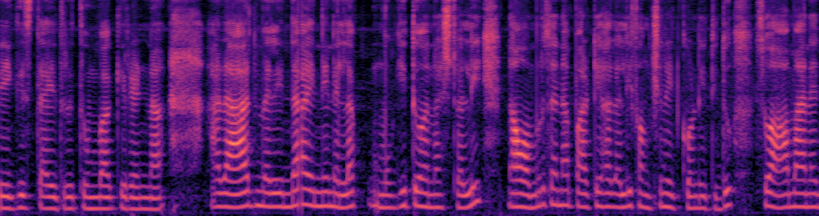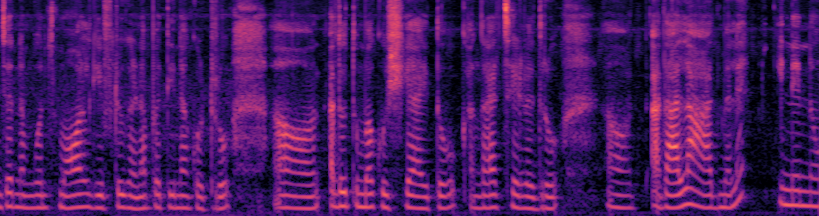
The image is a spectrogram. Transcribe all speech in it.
ರೇಗಿಸ್ತಾ ಇದ್ರು ತುಂಬ ಕಿರಣ್ಣ ಅದಾದಮೇಲಿಂದ ಇನ್ನೇನೆಲ್ಲ ಮುಗೀತು ಅನ್ನೋಷ್ಟರಲ್ಲಿ ನಾವು ಅಮೃತನ ಪಾರ್ಟಿ ಹಾಲಲ್ಲಿ ಫಂಕ್ಷನ್ ಇಟ್ಕೊಂಡಿದ್ದು ಸೊ ಮ್ಯಾನೇಜರ್ ನಮಗೊಂದು ಸ್ಮಾಲ್ ಗಿಫ್ಟು ಗಣಪತಿನ ಕೊಟ್ಟರು ಅದು ತುಂಬ ಖುಷಿ ಆಯಿತು. ಕಂಗ್ರಾಟ್ಸ್ ಹೇಳಿದ್ರು. ಆ, ಅದೆಲ್ಲ ಆದಮೇಲೆ ಇನ್ನೇನು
